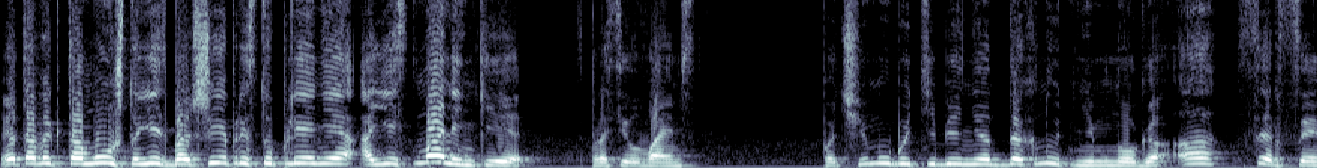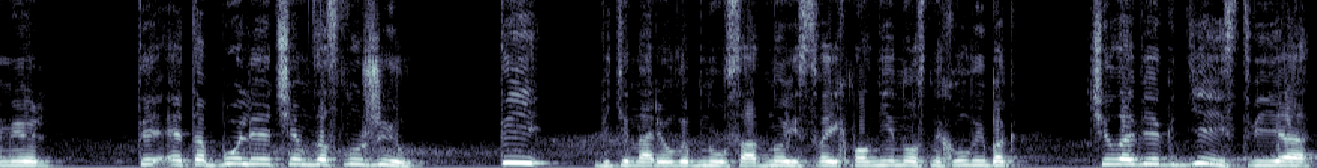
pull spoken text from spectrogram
«Это вы к тому, что есть большие преступления, а есть маленькие?» – спросил Ваймс. «Почему бы тебе не отдохнуть немного, а, сэр Сэмюэль? Ты это более чем заслужил. Ты Ветеринарий улыбнулся одной из своих молниеносных улыбок. «Человек действия,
